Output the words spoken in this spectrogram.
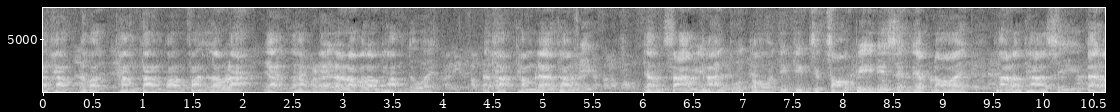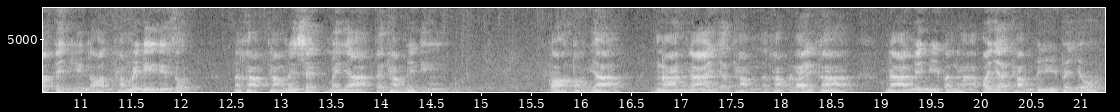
นะครับ แล้วก็ทำตามความฝันเราละอยากจะทำอะไรแล้วเราก็ต้องทำด้วยนะครับทำแล้วทำอีกอย่างสร้างวิหารปู่โตจริง ๆ 12 ปีนี่เสร็จเรียบร้อย ถ้าเราทาสีแต่เราติดหินอ่อนทำให้ดีที่สุดนะครับทำให้เสร็จไม่ยากแต่ทำให้ดี ก็ต้องยาก งานง่ายอย่าทำนะครับไร้ค่างานไม่มีปัญหาก็อย่าทำไม่มีประโยชน์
